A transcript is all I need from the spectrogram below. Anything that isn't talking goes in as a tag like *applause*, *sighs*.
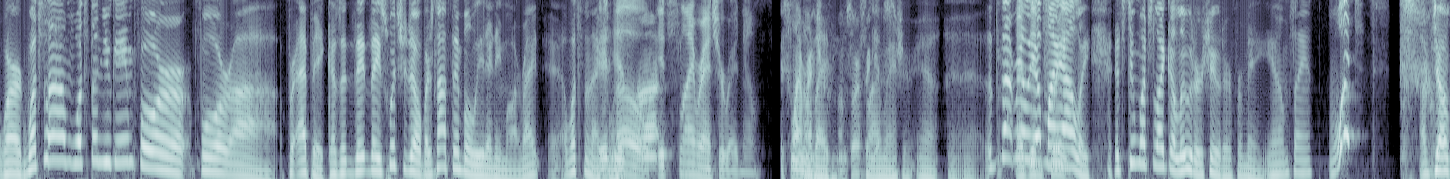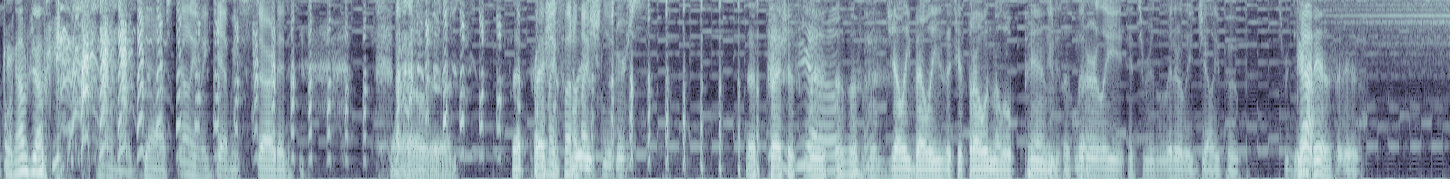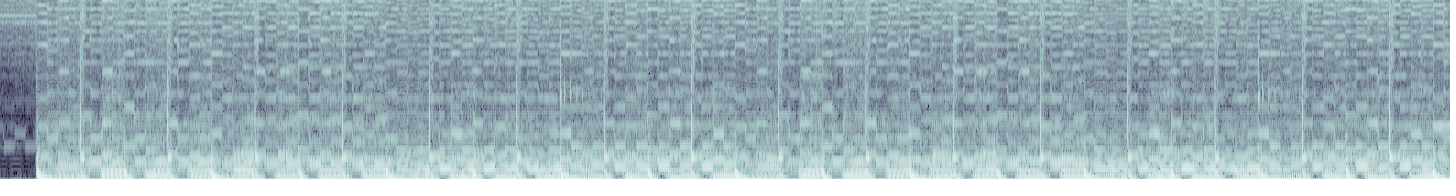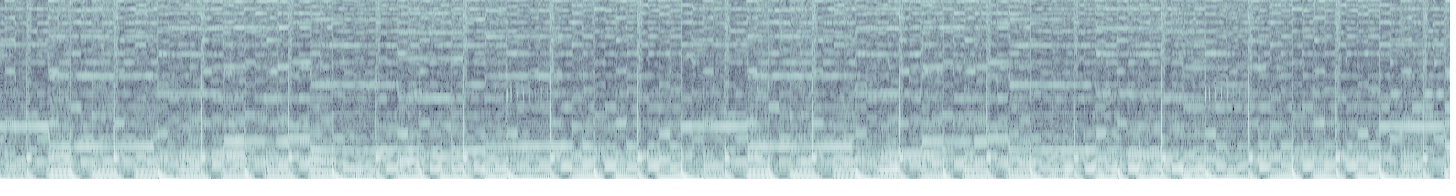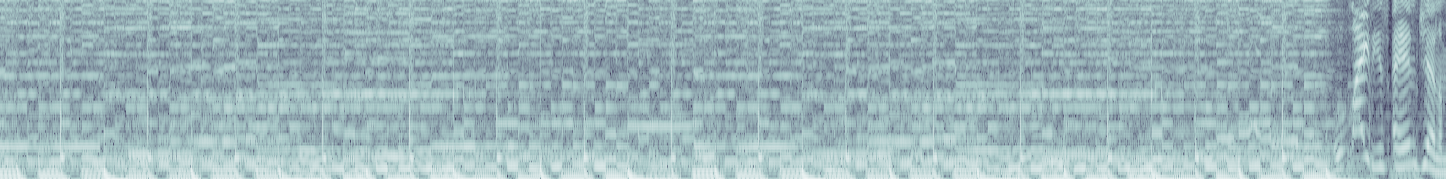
Word. What's um what's the new game for for uh for Epic? Because they they switched it over. It's not Thimbleweed anymore, right? Uh, What's the next It one? is oh, not- it's Slime Rancher right now. It's Slime Oh, Rancher. baby. I'm sorry. Slime. Rancher. Yeah, yeah, yeah. It's not really up my free. alley. It's too much like a looter shooter for me. You know what I'm saying? What? I'm joking. I'm joking. *laughs* Oh my gosh! Don't even get me started. *laughs* Oh man, that Don't make precious fun of my loot. Schluters. that precious Yo. loot. Those, those little jelly bellies that you throw in the little pins. Dude, it's That's, uh, literally, it's re- literally jelly poop. It's ridiculous. yeah, Yeah. it is. It is.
